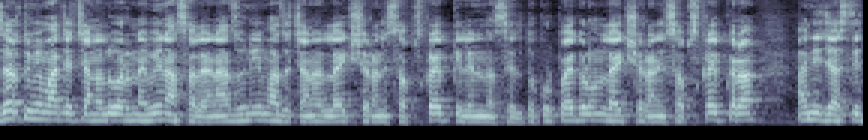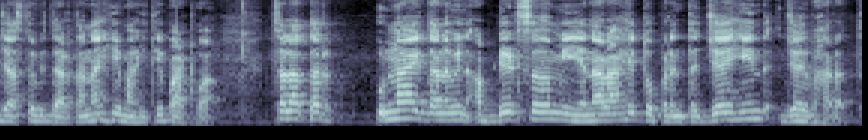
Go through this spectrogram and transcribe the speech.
जर तुम्ही माझ्या चॅनलवर नवीन असाल आणि अजूनही माझं चॅनल लाईक शेअर आणि सबस्क्राईब केलेलं नसेल तर कृपया करून लाईक शेअर आणि सबस्क्राईब करा आणि जास्तीत जास्त विद्यार्थ्यांना ही माहिती पाठवा. चला तर पुन्हा एकदा नवीन अपडेटसह मी येणार आहे तोपर्यंत जय हिंद जय भारत.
